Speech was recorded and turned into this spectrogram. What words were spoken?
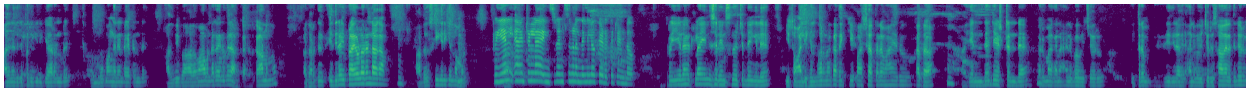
അതിനെതിരെ പ്രതികരിക്കാറുണ്ട്. മുമ്പും അങ്ങനെ ഉണ്ടായിട്ടുണ്ട്. അത് വിവാദമാവേണ്ട കാര്യത്തിൽ ആൾക്കാർ അത് കാണുന്നു. ആൾക്കാർക്ക് എതിരഭിപ്രായമുള്ളവരുണ്ടാകാം. അത് സ്വീകരിക്കും നമ്മൾ. റിയൽ ആയിട്ടുള്ള ഇൻസിഡൻസുകൾ എന്തെങ്കിലുമൊക്കെ എടുത്തിട്ടുണ്ടോ? റിയൽ ആയിട്ടുള്ള ഇൻസിഡൻസ് എന്ന് വെച്ചിട്ടുണ്ടെങ്കിൽ ഈ സ്വാലിഹ് എന്ന് പറഞ്ഞ കഥയ്ക്ക് പാശ്ചാത്തലമായൊരു കഥ. എന്റെ ജ്യേഷ്ഠന്റെ ഒരു മകൻ അനുഭവിച്ച ഒരു ഇത്തരം രീതിയിൽ അനുഭവിച്ച ഒരു സാധനത്തിന്റെ ഒരു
